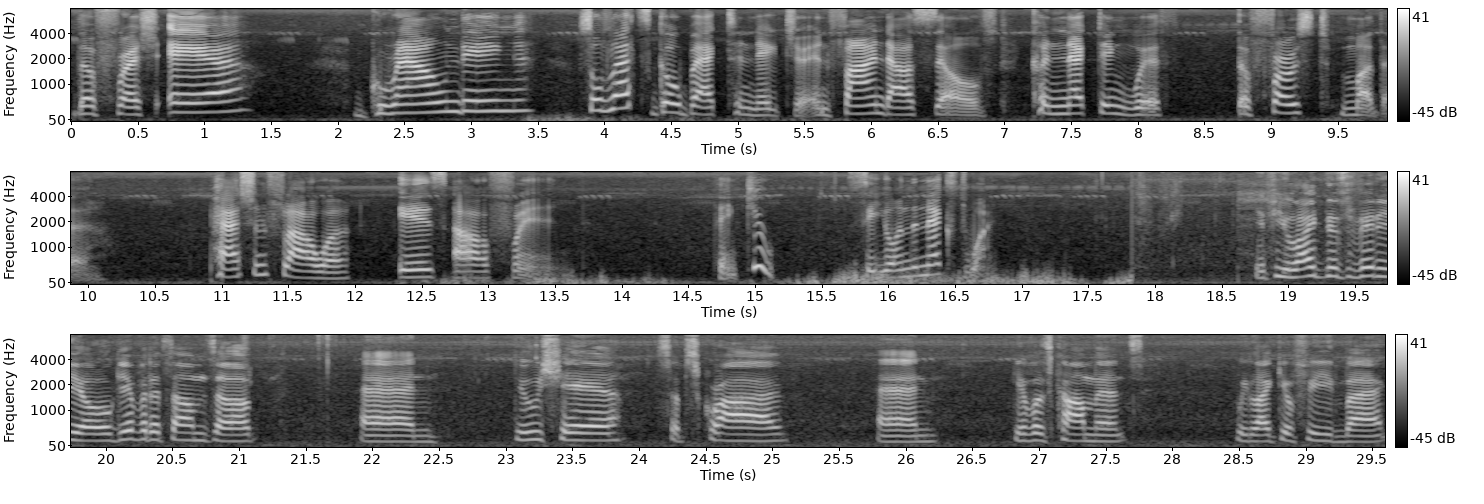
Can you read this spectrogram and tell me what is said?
the fresh air, grounding. So let's go back to nature and find ourselves connecting with the first mother. Passion flower is our friend. Thank you. See you on the next one. If you like this video, give it a thumbs up and do share, subscribe, and give us comments. We like your feedback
